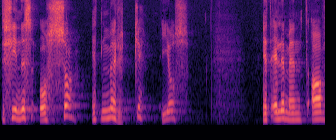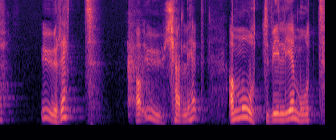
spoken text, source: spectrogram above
Det finnes også et mørke i oss. Et element av urett, av ukjærlighet, av motvilje mot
